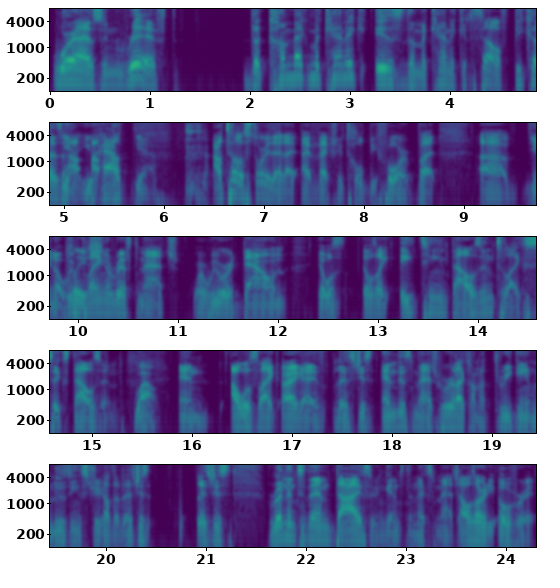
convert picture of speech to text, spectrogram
Whereas in Rift, the comeback mechanic is the mechanic itself because Yeah, I'll, you I'll- have. I'll, yeah. I'll tell a story that I, I've actually told before, but uh, you know, we Please. were playing a Rift match where we were down. It was it was like eighteen thousand to like six thousand, Wow. and I was like, all right, guys, let's just end this match. We were like on a three game losing streak. I was like, let's just let's just run into them, die, so we can get into the next match. I was already over it.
